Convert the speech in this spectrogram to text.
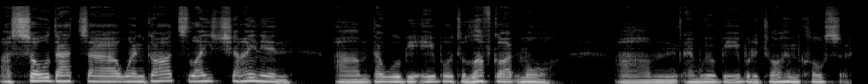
uh, so that uh, when God's light shine in, um, that we'll be able to love God more um, and we'll be able to draw him closer.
